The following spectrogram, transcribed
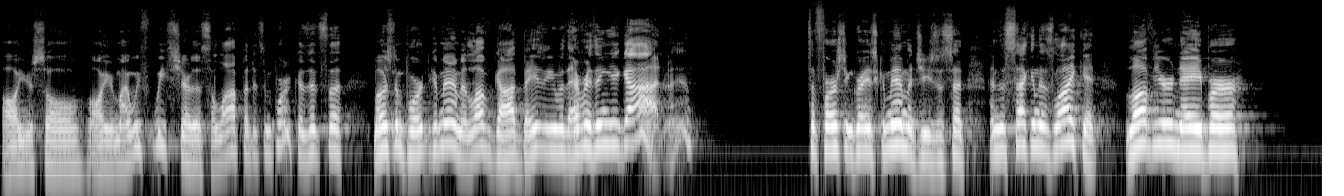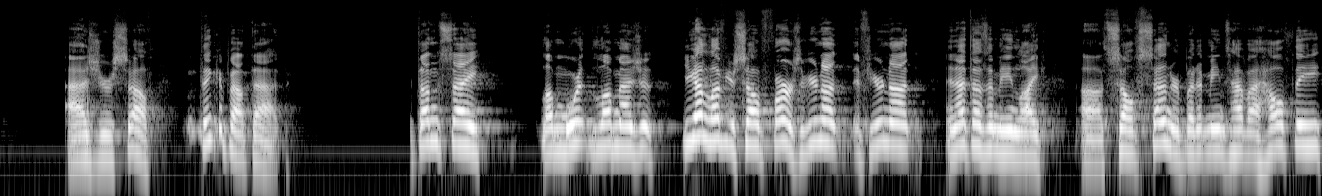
all your soul, all your mind. We, we share this a lot, but it's important because it's the most important commandment. Love God basically with everything you got, man. It's the first and greatest commandment, Jesus said. And the second is like it love your neighbor as yourself. Think about that. It doesn't say love more, love measure. You got to love yourself first. If you're not, if you're not, and that doesn't mean like uh, self-centered, but it means have a healthy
